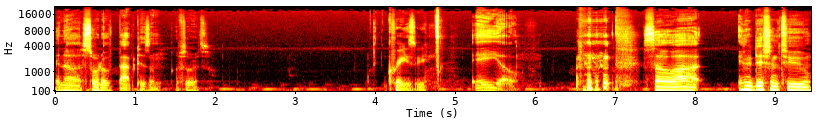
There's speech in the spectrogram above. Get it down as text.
in a sort of baptism of sorts. Crazy. Ayo. so, uh, in addition to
